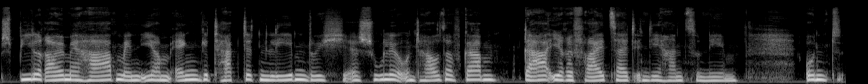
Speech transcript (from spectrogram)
Spielräume haben in ihrem eng getakteten Leben durch äh, Schule und Hausaufgaben, da ihre Freizeit in die Hand zu nehmen. Und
